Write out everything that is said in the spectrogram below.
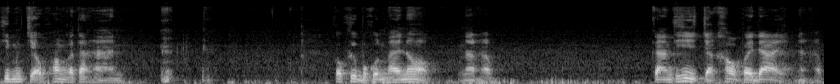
ที่มันเกี่ยวข้องกับทหาร ก็คือบุคคลภายนอกนะครับ การที่จะเข้าไปได้นะครับ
